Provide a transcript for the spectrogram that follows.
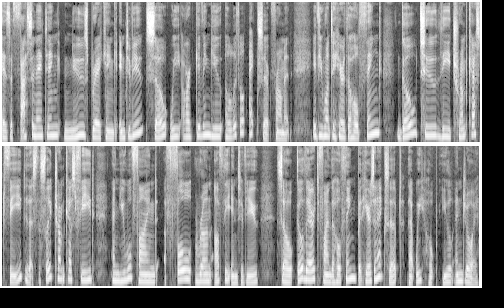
is a fascinating, news breaking interview, so we are giving you a little excerpt from it. If you want to hear the whole thing, go to the Trumpcast feed, that's the Slate Trumpcast feed, and you will find a full run of the interview. So go there to find the whole thing, but here's an excerpt that we hope you'll enjoy.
